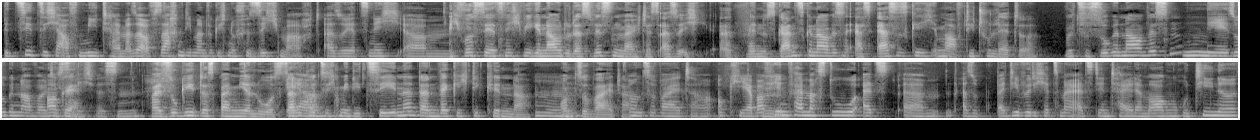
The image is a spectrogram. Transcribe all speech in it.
bezieht sich ja auf Me-Time, also auf Sachen, die man wirklich nur für sich macht. Also jetzt nicht. Ähm ich wusste jetzt nicht, wie genau du das wissen möchtest. Also ich, äh, wenn du es ganz genau wissen, erst erstes gehe ich immer auf die Toilette. Willst du es so genau wissen? Nee, so genau wollte okay. ich es nicht wissen. Weil so geht das bei mir los. Dann ja. putze ich mir die Zähne, dann wecke ich die Kinder mhm. und so weiter. Und so weiter. Okay, aber auf mhm. jeden Fall machst du als, ähm, also bei dir würde ich jetzt mal als den Teil der Morgenroutine,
